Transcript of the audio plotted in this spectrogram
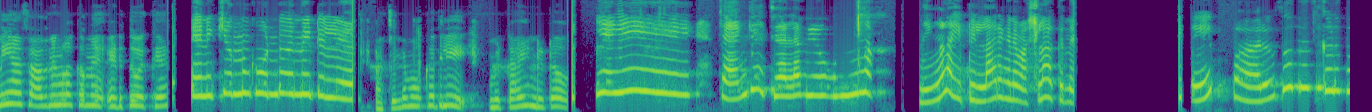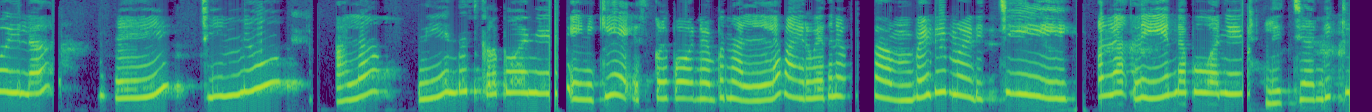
നീ ആ സാധനങ്ങളൊക്കെ ഒന്ന് എടുത്തു വെക്ക്. എനിക്കൊന്നും കൊണ്ടുവന്നിട്ടില്ലേ? അച്ഛന്റെ മോക്കതിൽ മിഠായി ഉണ്ട് കേട്ടോ നിങ്ങളാ ഈ പിള്ളേരിങ്ങനെ വഷളാക്കുന്നത് ഏ പാരൂസ് സ്കൂളിൽ പോയില്ല? ഏ ചിന്നു? അല്ല നീ എന്താ സ്കൂളിൽ പോവാഞ്ഞേ എനിക്ക് സ്കൂളിൽ പോവാനപ്പോ നല്ല വയറുവേദന. അമ്പടി മടിച്ചേ. അല്ല നീ എന്താ പോവാഞ്ഞേ? ലച്ചാന്റിക്ക്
